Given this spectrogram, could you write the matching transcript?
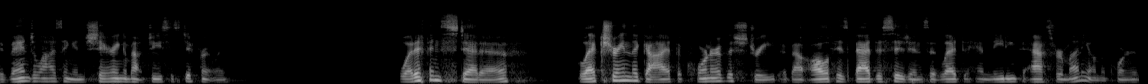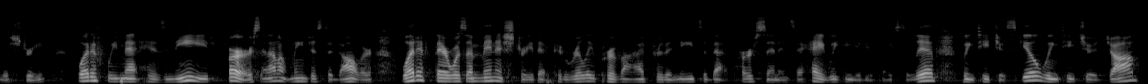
evangelizing and sharing about Jesus differently? What if instead of lecturing the guy at the corner of the street about all of his bad decisions that led to him needing to ask for money on the corner of the street, what if we met his need first? And I don't mean just a dollar. What if there was a ministry that could really provide for the needs of that person and say, hey, we can give you a place to live, we can teach you a skill, we can teach you a job,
